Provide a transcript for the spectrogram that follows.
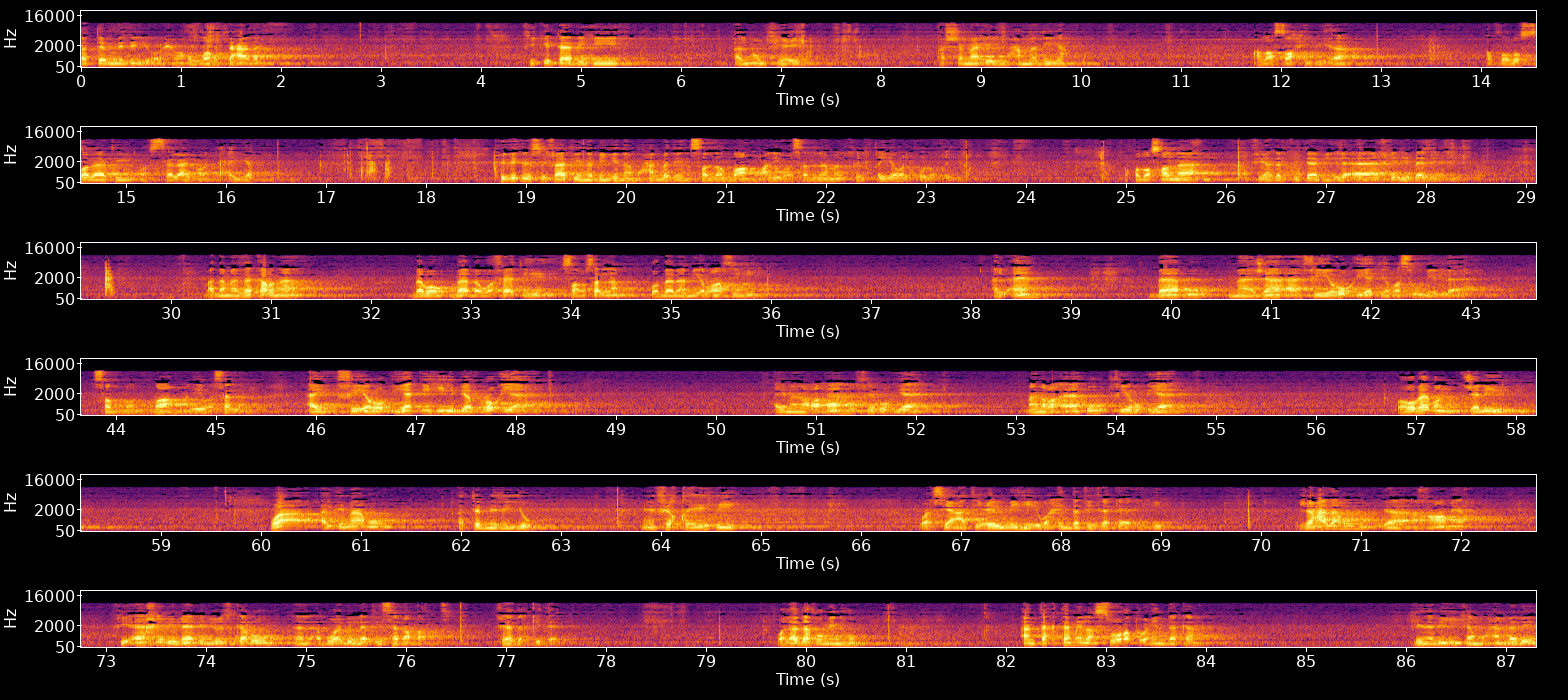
الترمذي رحمه الله تعالى في كتابه الممتع الشمائل المحمدية على صاحبها أفضل الصلاة والسلام والتحية. في ذكر صفات نبينا محمد صلى الله عليه وسلم الخلقية والخلقية. وقد وصلنا في هذا الكتاب إلى آخر باب فيه. بعدما ذكرنا باب وفاته صلى الله عليه وسلم وباب ميراثه. الآن باب ما جاء في رؤية رسول الله صلى الله عليه وسلم أي في رؤيته بالرؤيا. أي من رآه في رؤياه من رآه في رؤياه وهو باب جليل. والإمام الترمذي من فقهه وسعة علمه وحدة ذكائه جعله يا أخ عامر في آخر باب يذكر من الأبواب التي سبقت في هذا الكتاب. والهدف منه أن تكتمل الصورة عندك لنبيك محمد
